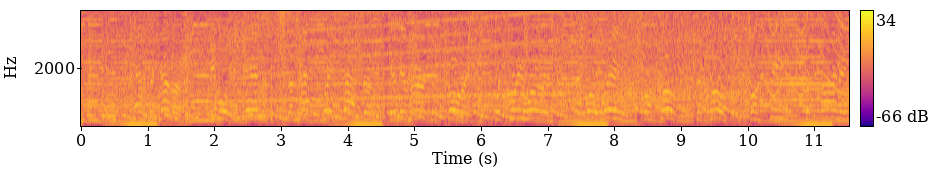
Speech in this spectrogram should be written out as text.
And together, we will begin the next great chapter in the American story with three words that will ring from coast to coast, from sea to shining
